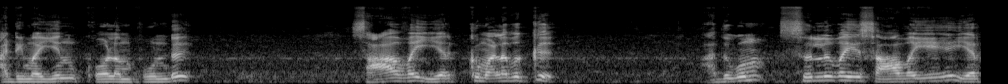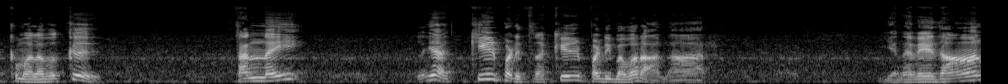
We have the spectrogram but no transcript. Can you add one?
அடிமையின் கோலம் பூண்டு சாவை ஏற்கும் அளவுக்கு. அதுவும் சிலுவை சாவையே ஏற்கும் அளவுக்கு. தன்னை இல்லையா கீழ்ப்படுத்தினார் கீழ்ப்படிபவர் ஆனார் எனவேதான்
